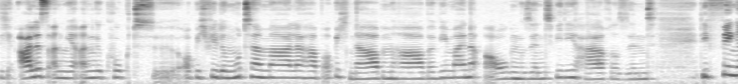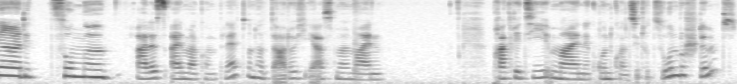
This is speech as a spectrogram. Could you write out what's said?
sich alles an mir angeguckt, ob ich viele Muttermale habe, ob ich Narben habe, wie meine Augen sind, wie die Haare sind, die Finger, die Zunge, alles einmal komplett und hat dadurch erstmal mein Prakriti, meine Grundkonstitution bestimmt.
